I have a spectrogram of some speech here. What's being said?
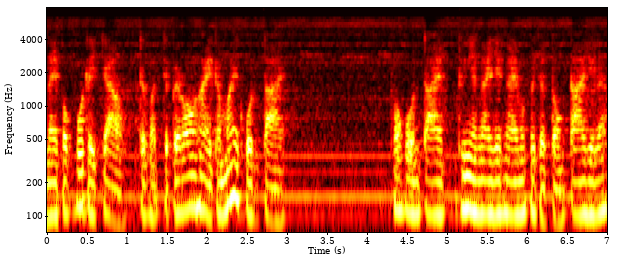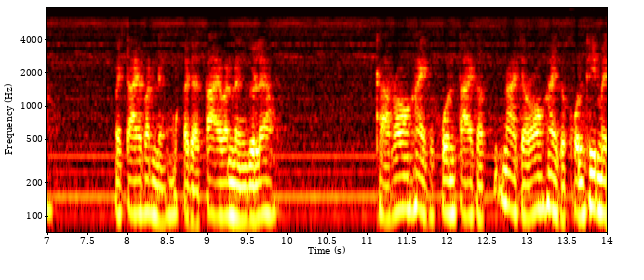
ในพระพุทธเจ้าแต่ว่าจะไปร้องไห้ทำไมคนตาย เพราะคนตายถึงยังไงยังไงมันก็จะต้องตายอยู่แล้ว ไม่ตายวันหนึ่ง มันก็จะตายวันหนึ่งอยู่แล้ว ถ้าร้องไห้กับคนตายก็น่าจะร้องไห้กับคนที่ไม่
